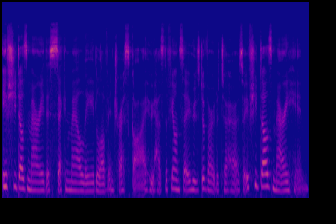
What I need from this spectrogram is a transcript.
if she does marry this second male lead love interest guy who has the fiance who's devoted to her, so if she does marry him,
